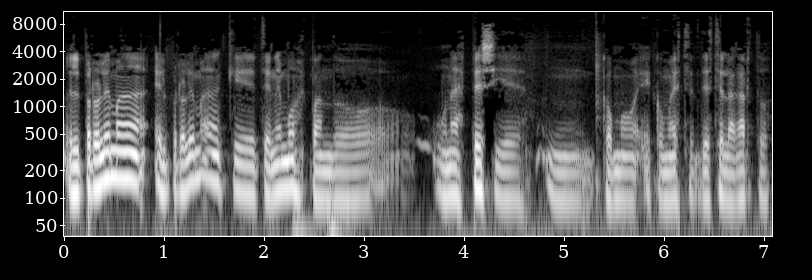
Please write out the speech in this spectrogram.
El problema, el problema que tenemos cuando una especie mm, como, como este, de este lagarto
